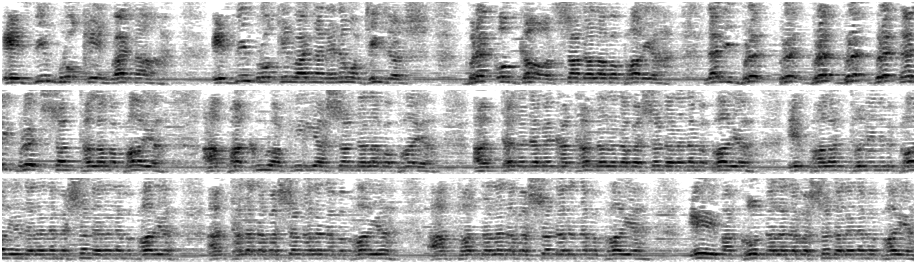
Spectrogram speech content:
It's being broken right now. It's being broken right now in the name of Jesus. Break, oh God, Shadalavapalia. Let it break, break, break, break, break, let it break, Shantalamapalia. Apakura filia Navekatanda Navashanda Namapalia. Epalantoni Namapalia and the Namashanda Namapalia. Antala Navashanda Namapalia. Afandala Navashanda Namapalia.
